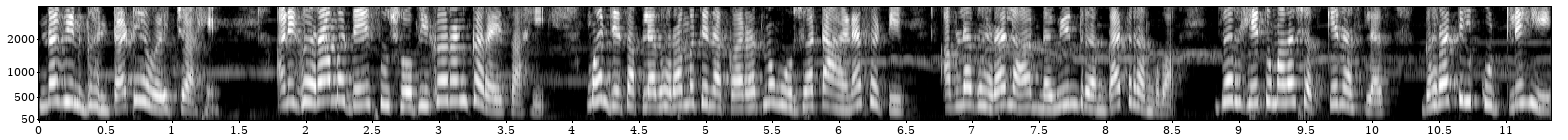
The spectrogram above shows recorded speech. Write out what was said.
नवीन घंटा ठेवायची आहे. आणि घरामध्ये सुशोभीकरण करायचं आहे. म्हणजेच आपल्या घरामध्ये नकारात्मक ऊर्जा टाळण्यासाठी आपल्या घराला नवीन रंगात रंगवा. जर हे तुम्हाला शक्य नसल्यास घरातील कुठलेही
